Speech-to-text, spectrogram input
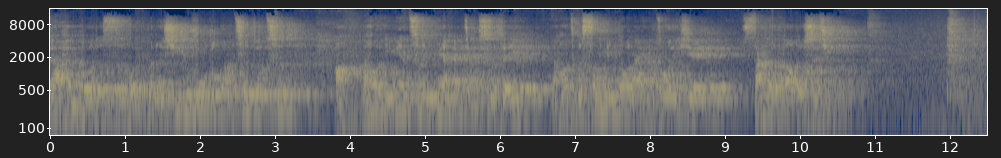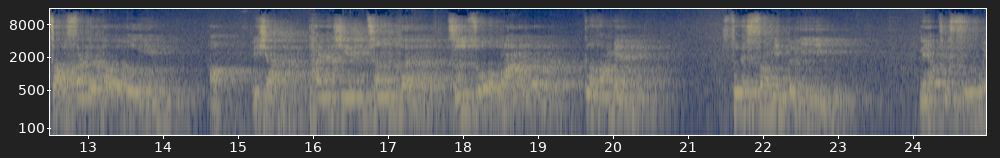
要很多的思维，不能稀里糊涂啊，吃就吃，啊，然后一面吃一面还讲是非，然后这个生命都来做一些三恶道的事情，造三恶道的恶因，啊，一下贪心嗔恨执着骂人，各方面，所以生命的意义。你要去思维，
